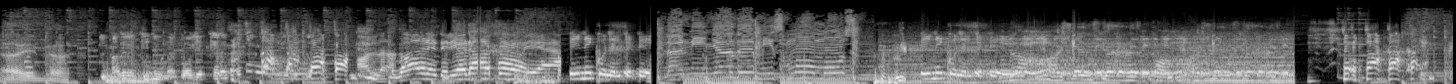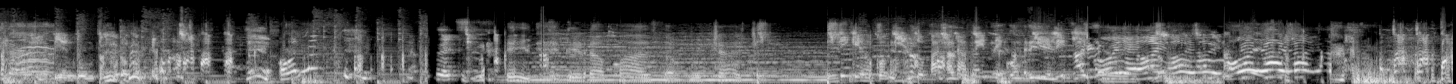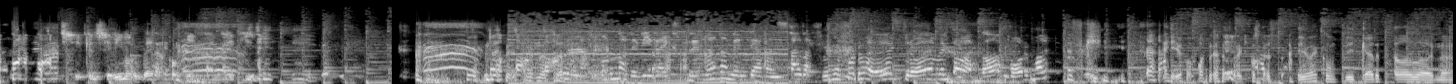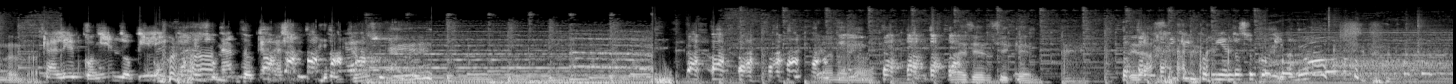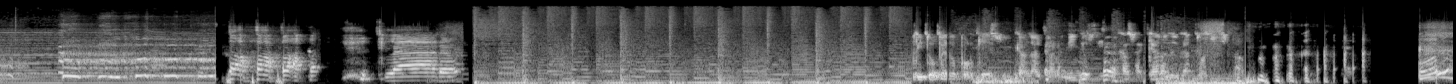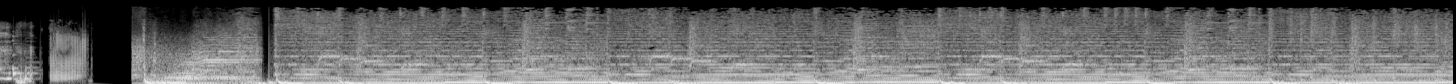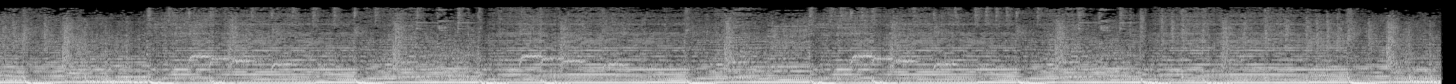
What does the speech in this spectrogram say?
Ay, no. Tu madre tiene una polla cara Tu madre tenía una polla. Pene con el PT. La niña de mis momos. Pene con el PT. viendo un pájaro. Hola. Ey, era pasta, muchacho. Siguen comiendo pasta pene con miel. Oye, oye, oye, oye, oye, Sí que se vino a volver a comer aquí. Una forma de vida extremadamente avanzada. Una forma de vida extremadamente avanzada, forma. Es que iba a poner otra cosa. Iba a complicar todo. No, no, no. Caleb comiendo pili, cara sudando, cara sudando, cara sudando. No, no, no. Va a decir sí que. Mira. Siguen comiendo su comida. claro. Pito pedo porque es un canal para niños y dejas a cara de gato asustado.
